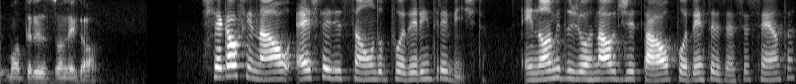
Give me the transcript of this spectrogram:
uma alteração legal. Chega ao final esta edição do Poder Entrevista. Em nome do jornal digital Poder 360,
